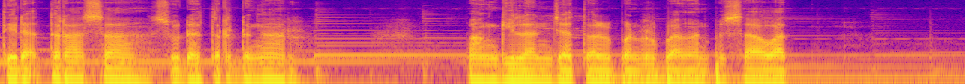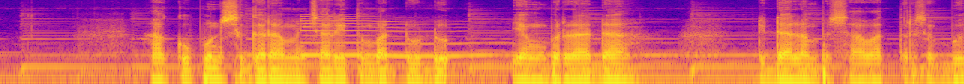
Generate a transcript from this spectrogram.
Tidak terasa sudah terdengar panggilan jadwal penerbangan pesawat. Aku pun segera mencari tempat duduk yang berada di dalam pesawat tersebut.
